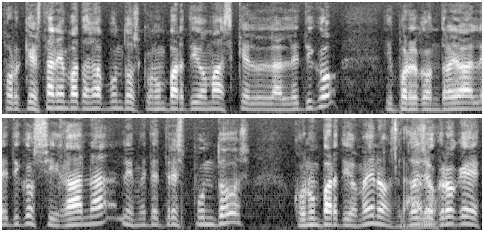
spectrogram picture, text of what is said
porque están empatados a puntos con un partido más que el Atlético y por el contrario el Atlético si gana le mete tres puntos con un partido menos. Entonces yo creo que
